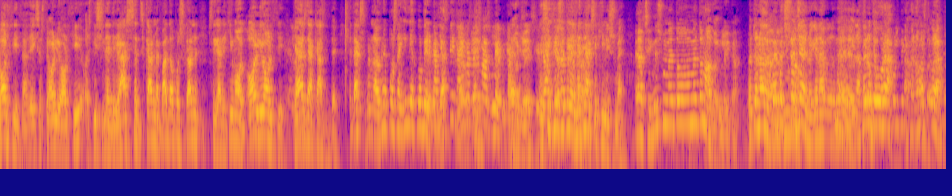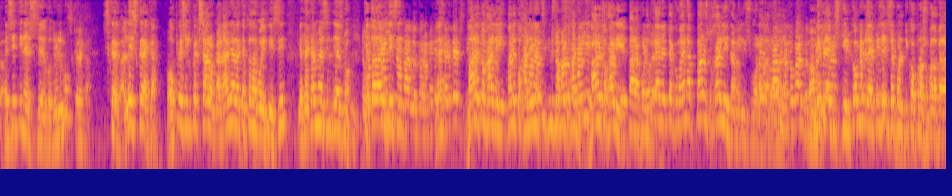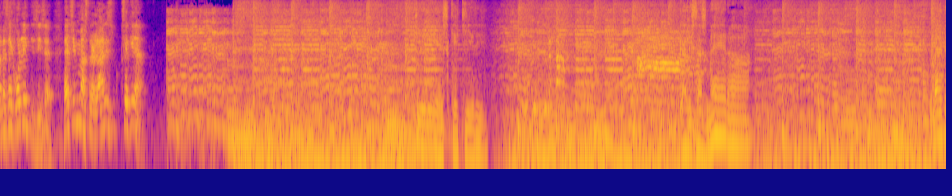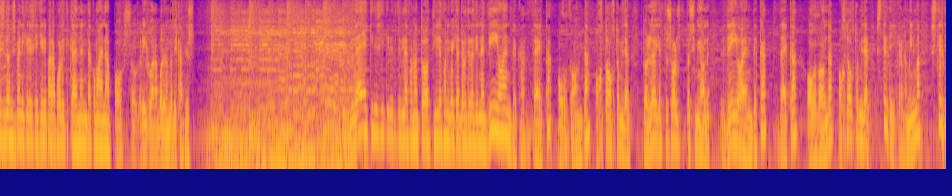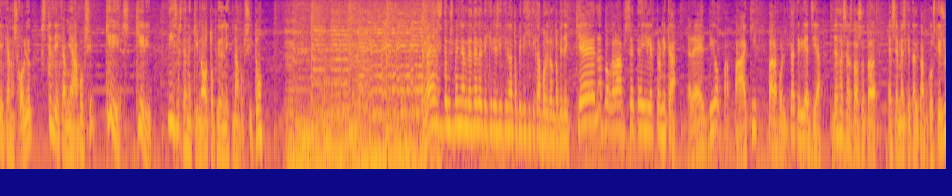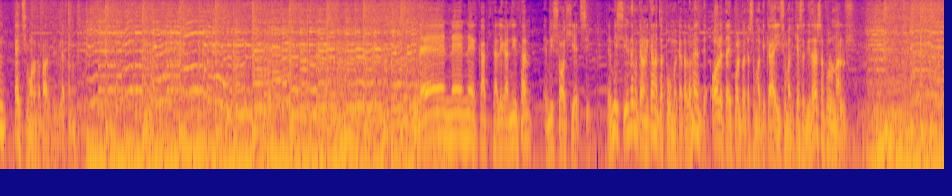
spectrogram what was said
Όρθιοι θα είσαστε όλοι όρθιοι. Στις συνεδριάσεις θα τις κάνουμε πάντα όπως τις κάνουν στη γαλλική μόντ. Όλοι όρθιοι. Και ας δεν κάθεται. Εντάξει, πρέπει να δούμε πώς θα γίνει η εκπομπή, ρε παιδιά. να είμαστε, δεν μας βλέπει κάποιο. Εσύ Χρήστο, τι λες, με τι να ξεκινήσουμε; Ε, ξεκινήσουμε με, το, με τον Άδων, λογικά. Με τον Άδων που έπαιξε στο Τζένο για να, ναι, να φαίνεται ουρά. Να φαινόμαστε ουρά. Εσύ τι λες, ε, χοντρούλη μου; Σκρέκα. Σκρέκα, λέει Σκρέκα. Ο οποίος έχει παίξει άλλο κανάλι, αλλά και αυτό θα βοηθήσει γιατί θα κάνουμε ένα συνδυασμό. και τώρα ήρθε. Να βάλω τώρα, με ε; Βάλε το χαλί, βάλε το χαλί να ξεκινήσουμε πάνω στο χαλί. Βάλε το χαλί. Παραπολιτικά 90,1 πάνω στο χαλί θα μιλήσουμε όλα αυτά. Μην βλέπεις Κύρκο, μην βλέπεις, δεν είσαι πολιτικό πρόσωπο εδώ πέρα μέσα, ηχολήπτης είσαι. Έτσι μην μας τρελάνεις, ξεκινά. Κυρίες και κύριοι σας μέρα. Μένετε συντονισμένοι κυρίες και κύριοι παραπολιτικά 90,1. Πόσο γρήγορα μπορεί να το πει κάποιος. Ναι, κυρίες και κύριοι, το τηλέφωνο, το τηλεφωνικό κέντρο δηλαδή είναι 211 10 80 880. Το λέω για αυτούς όλους που το σημειώνουν. 211 10 80 880. Στείλτε και κανένα μήνυμα, στείλτε και κανένα σχόλιο, στείλτε και καμία άποψη. Κυρίες, κύριοι, δεν είσαστε ένα κοινό το οποίο δεν έχει την άποψή του. Μένετε συντονισμένοι αν δεν θέλετε κυρίες και κύριοι να το πείτε ηχητικά μπορείτε να το πείτε και να το γράψετε ηλεκτρονικά. Radio, παπάκι, παραπολιτικά.gr. Δεν θα σας δώσω τώρα SMS και τα λοιπά που κοστίζουν. Έτσι μόνο θα πάρετε τηλέφωνο. Ναι, ναι, ναι. Κάποιοι θα λέγαν ήρθαν, εμείς όχι έτσι. Εμείς ήρθαμε κανονικά να τα πούμε. Καταλαβαίνετε. Όλα τα υπόλοιπα τα σωματικά, οι σωματικές αντιδράσεις αφορούν άλλους.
